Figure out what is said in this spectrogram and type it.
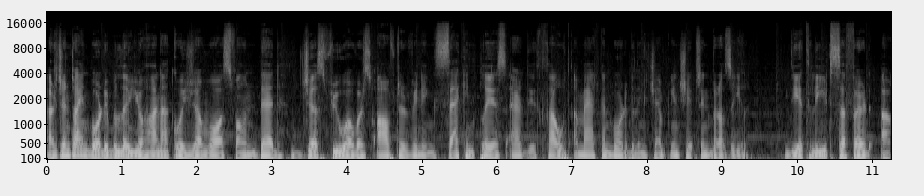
Argentine bodybuilder Johanna Coija was found dead just few hours after winning second place at the South American Bodybuilding Championships in Brazil. The athlete suffered a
